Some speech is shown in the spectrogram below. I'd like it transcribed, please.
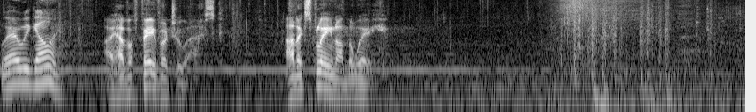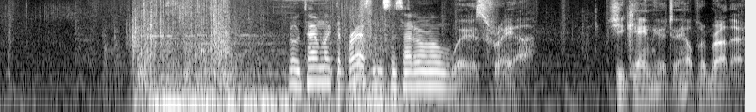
Where are we going? I have a favor to ask. I'll explain on the way. No time like the present, since I don't know. Where's Freya? She came here to help her brother.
